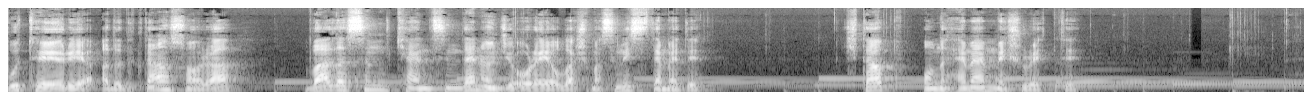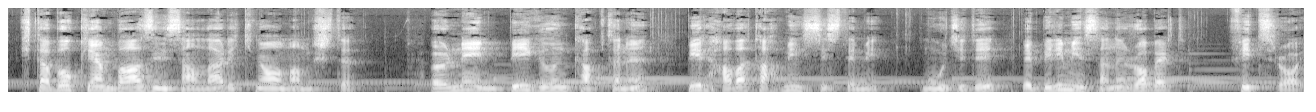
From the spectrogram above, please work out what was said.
bu teoriye adadıktan sonra Wallace'ın kendisinden önce oraya ulaşmasını istemedi. Kitap onu hemen meşhur etti. Kitabı okuyan bazı insanlar ikna olmamıştı. Örneğin Beagle'ın kaptanı bir hava tahmin sistemi mucidi ve bilim insanı Robert Fitzroy.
